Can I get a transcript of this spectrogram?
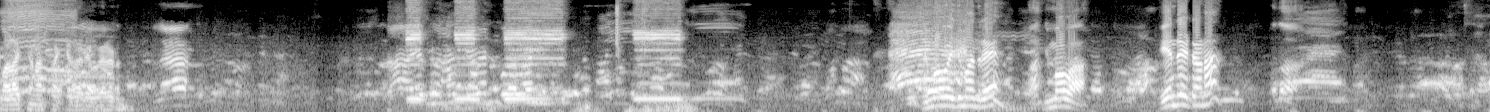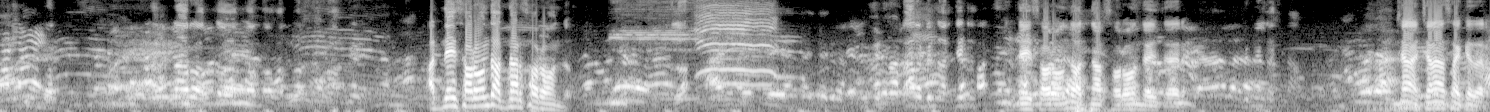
ಬಹಳ ಚೆನ್ನಾಗಿ ಸಾಕಿದ್ದಾರೆ ಇವೆರಡು. ನಿಮ್ಮವ ಯಜಮಾನ್ರೆ ನಿಮ್ಮವ ಏನ್ ರೇಟ್ ಅಣ್ಣ? ಹದಿನೈದು ಸಾವಿರ ಒಂದು, ಹದಿನಾರು ಸಾವಿರ ಒಂದು. ಹದಿನೈದು ಸಾವಿರ ಒಂದು, ಹದಿನಾರು ಸಾವಿರ ಒಂದು ಹೇಳ್ತಾ ಚೆನ್ನಾಗಿ ಸಾಕಿದ್ದಾರೆ.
